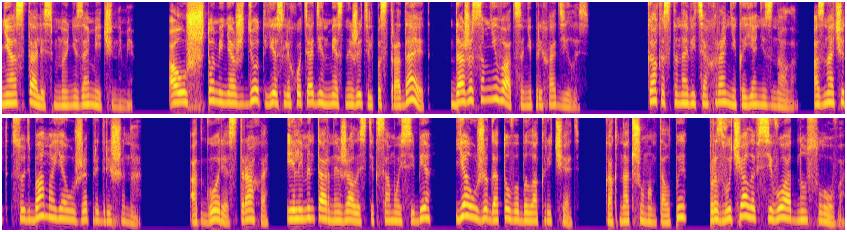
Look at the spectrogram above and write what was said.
не остались мной незамеченными. А уж что меня ждет, если хоть один местный житель пострадает, даже сомневаться не приходилось. Как остановить охранника, я не знала. А значит, судьба моя уже предрешена. От горя, страха и элементарной жалости к самой себе я уже готова была кричать, как над шумом толпы прозвучало всего одно слово.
